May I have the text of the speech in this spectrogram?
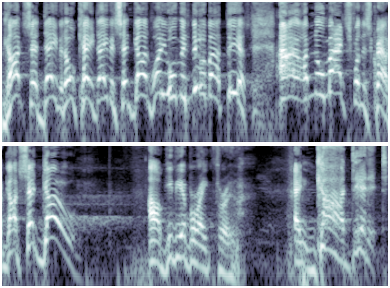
God said, David, okay. David said, God, what do you want me to do about this? I, I'm no match for this crowd. God said, go. I'll give you a breakthrough. And God did it.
